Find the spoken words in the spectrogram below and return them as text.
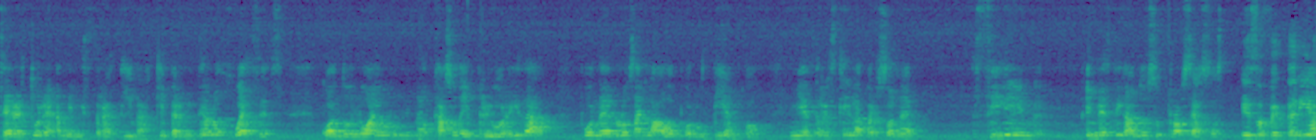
cerratura administrativa, que permite a los jueces, cuando no hay un caso de prioridad, ponerlos al lado por un tiempo, mientras que la persona sigue investigando sus procesos. Eso afectaría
